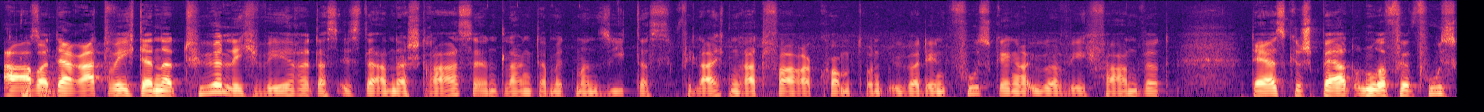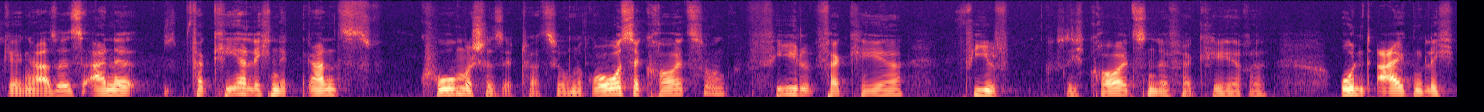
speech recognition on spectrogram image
Aber also. der Radweg, der natürlich wäre, das ist der an der Straße entlang, damit man sieht, dass vielleicht ein Radfahrer kommt und über den Fußgängerüberweg fahren wird. Der ist gesperrt und nur für Fußgänger. Also ist eine verkehrlich eine ganz komische Situation. Eine große Kreuzung, viel Verkehr, viel sich kreuzende Verkehre und eigentlich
